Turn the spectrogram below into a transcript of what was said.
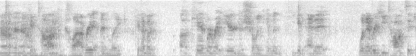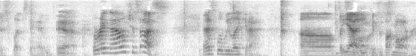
Oh, yeah. We can talk and collaborate, and then like we can have a, a camera right here just showing him, and he can edit. Whenever he talks, it just flips to him. Yeah. But right now, it's just us, and that's what we like it at. Um, but yeah, small, you can. It's a fi- small room.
